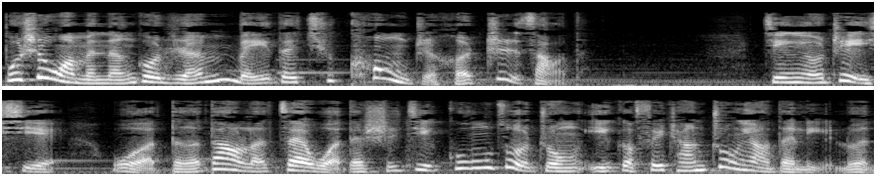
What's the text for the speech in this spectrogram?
不是我们能够人为的去控制和制造的。经由这些，我得到了在我的实际工作中一个非常重要的理论：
